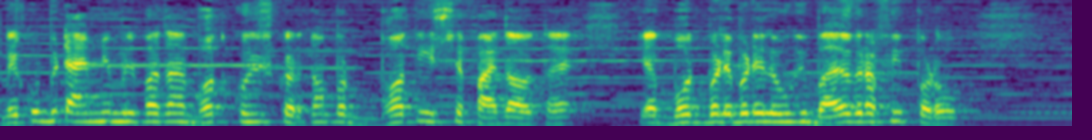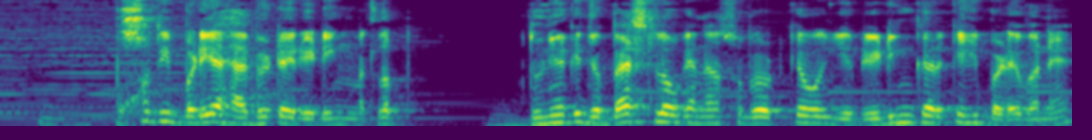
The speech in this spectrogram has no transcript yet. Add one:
मेरे को भी टाइम नहीं मिल पाता, मैं बहुत कोशिश करता हूँ, पर बहुत ही इससे फ़ायदा होता है। या बहुत बड़े बड़े लोगों की बायोग्राफी पढ़ो। बहुत ही बढ़िया हैबिट है रीडिंग मतलब दुनिया के जो बेस्ट लोग हैं ना, सुबह उठ के वो ये रीडिंग करके ही बड़े बने।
